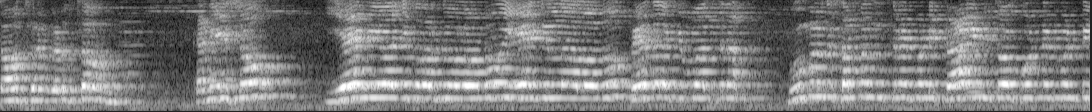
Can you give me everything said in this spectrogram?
సంవత్సరం గడుస్తూ ఉంది. కనీసం ఏ నియోజకవర్గంలోనూ ఏ జిల్లాలోనూ పేదలకు ఇవ్వాల్సిన భూములకు సంబంధించినటువంటి క్లారిటీతో కూడినటువంటి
